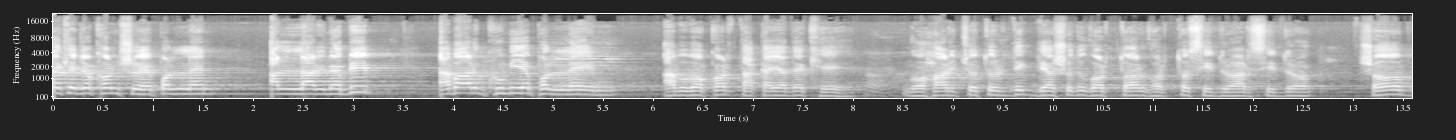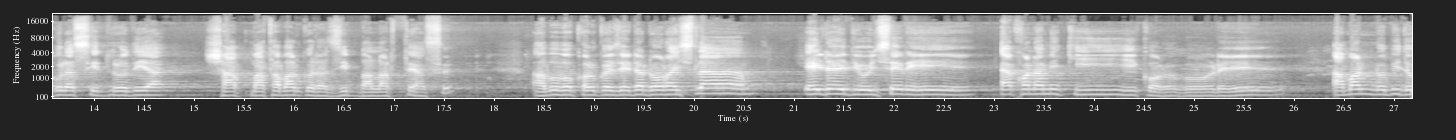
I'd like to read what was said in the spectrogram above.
রেখে যখন শুয়ে পড়লেন, আল্লাহর নবী আবার ঘুমিয়ে পড়লেন। আবু বকর তাকাইয়া দেখে, গুহার চতুর্দিক দিয়া শুধু গর্ত আর গর্ত, ছিদ্র আর ছিদ্র। সবগুলা ছিদ্র দিয়া সাপ মাথা বার করে জিভ বালারতে আছে। আবু বকর কই যে, এটা ডরাইছিলাম এইটাই দিয়েছে রে, এখন আমি কি করব রে? আমার নবী তো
